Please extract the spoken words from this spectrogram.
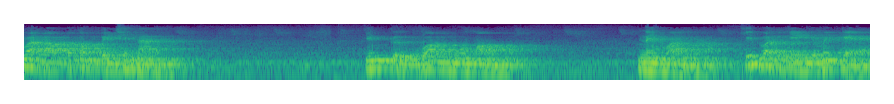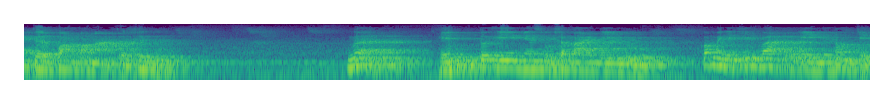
ว่าเราก็ต้องเป็นเช่นนั้น จึงเกิดความมัวเมาในวัยคิดว่าตัวเองจะไม่แก่เกิดความประมาทเกิดขึ้น เมื่อ เห็นตัวเองยังสุขสบายดีอยู่ ก็ไม่ได้คิดว่าตัวเองจะต้องเจ็บ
